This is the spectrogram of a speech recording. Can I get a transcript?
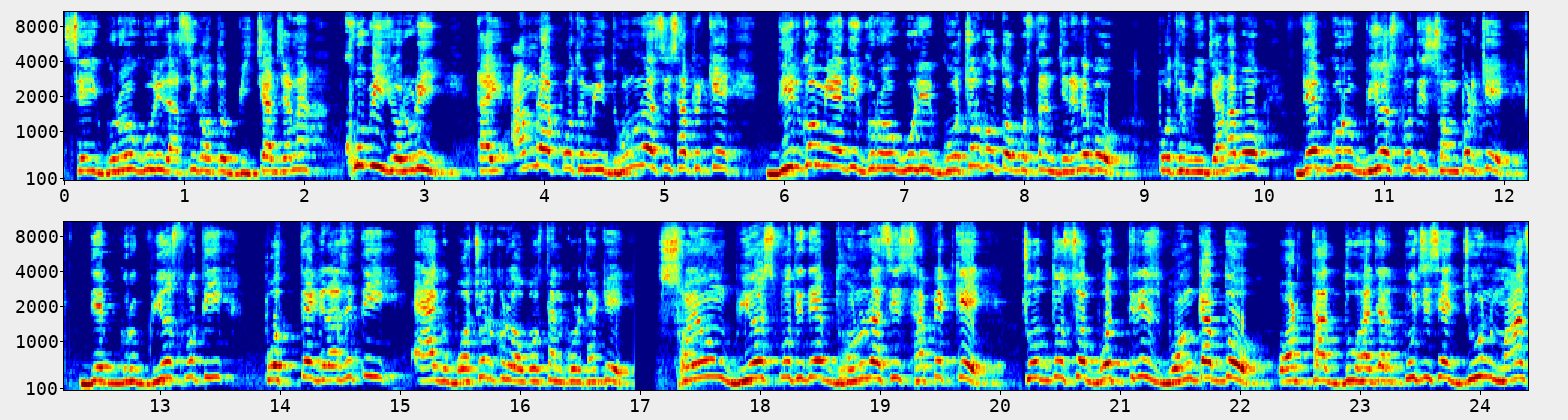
সেই গ্রহগুলি রাশিগত বিচার জানা খুবই জরুরি। তাই আমরা প্রথমেই ধনুরাশি সাপেক্ষে দীর্ঘমেয়াদী গ্রহগুলির গোচরগত অবস্থান জেনে নেব। প্রথমেই জানাব, দেবগুরু বৃহস্পতির সম্পর্কে। দেবগুরু বৃহস্পতি প্রত্যেক রাশিতেই এক বছর করে অবস্থান করে থাকে। স্বয়ং বৃহস্পতিদেব ধনুরাশির সাপেক্ষে চোদ্দোশো বত্রিশ বঙ্গাব্দ, অর্থাৎ দু হাজার পঁচিশে জুন মাস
